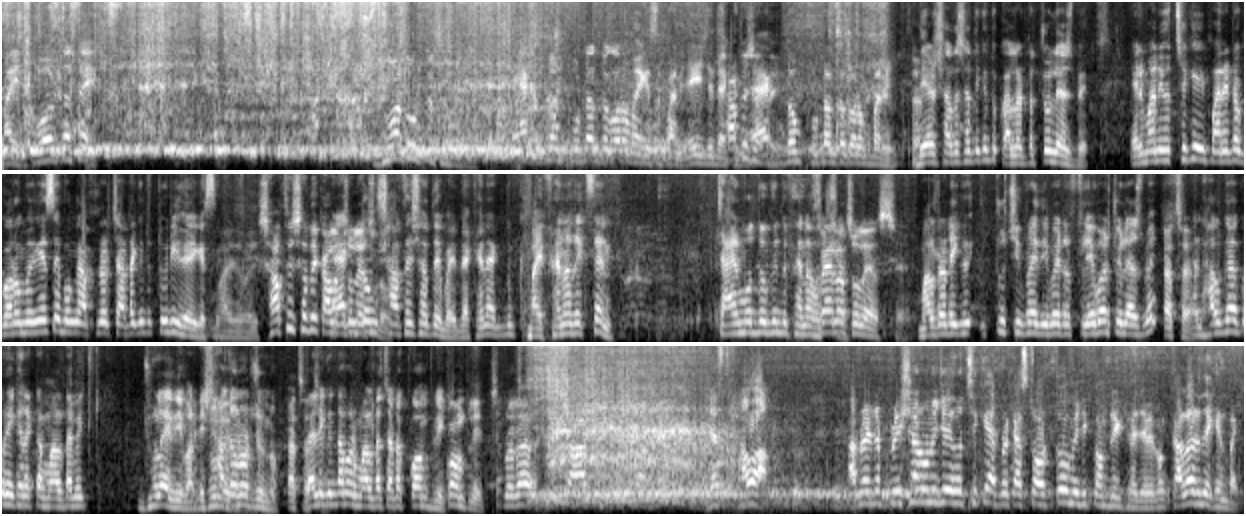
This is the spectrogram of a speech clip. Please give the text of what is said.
ভাই ধোয়া উঠতেছে? ধোঁয়া তো উঠতেছে। একদম ফুটান্ত গরম হয়ে গেছে পানি। এই যে দেখেন? একদম ফুটান্ত গরম পানি। দেওয়ার সাথে সাথে কিন্তু কালারটা চলে আসবে। এর মানে হচ্ছে কি এই পানিটা গরম হয়ে গেছে এবং আপনার চাটা কিন্তু তৈরি হয়ে গেছে। সাথে সাথে কালার চলে একদম সাথে সাথে ভাই দেখেন একদম। ভাই ফেনা দেখছেন? চায়ের মধ্যেও কিন্তু ফেনা হচ্ছে। ফ্যানা চলে আসছে। মালটাটা একটু- চিপড়াই দিবে এটার ফ্লেভার চলে আসবে। আচ্ছা। হালকা করে এখানে একটা মালটা আমি ঝুলাই দিব আর কি সাজানোর জন্য। আচ্ছা, তাহলে আচ্ছা। কিন্তু আমার মালটা চাটা কমপ্লিট কমপ্লিট আপনারা জাস্ট হাওয়া। আপনার এটা প্রেসার অনুযায়ী হচ্ছে কি আপনার কাজটা অটোমেটিক কমপ্লিট হয়ে যাবে। এবং কালার দেখেন ভাই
